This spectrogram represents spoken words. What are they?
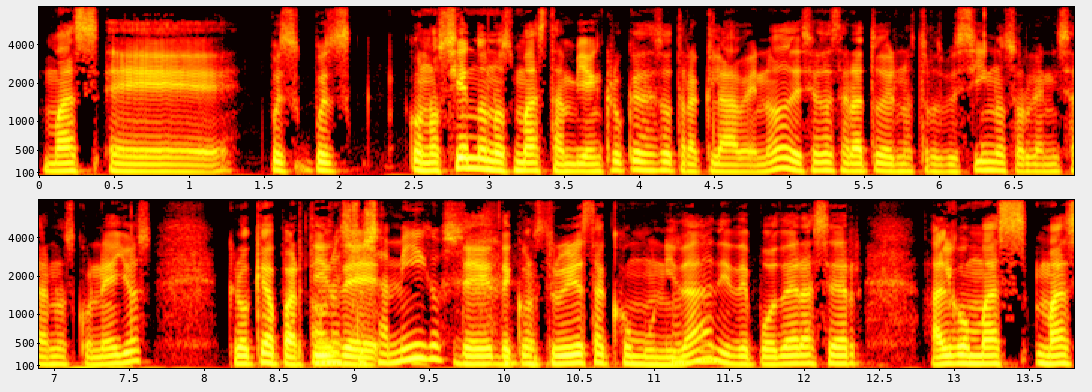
más, eh, pues, pues conociéndonos más también, creo que esa es otra clave, ¿no? Decías hace rato de nuestros vecinos, organizarnos con ellos, creo que a partir de, amigos. de, construir esta comunidad y de poder hacer algo más, más,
